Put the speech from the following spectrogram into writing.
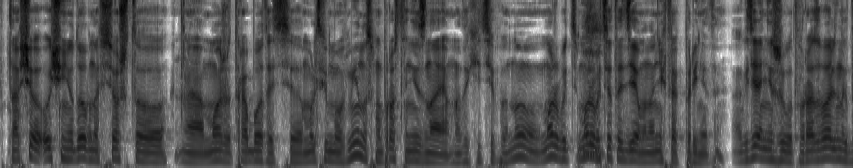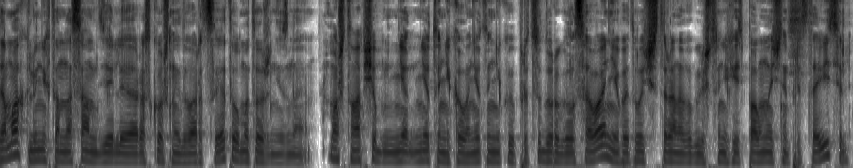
Там вообще очень удобно все, что а, может работать э, мультфильму в минус, мы просто не знаем. Мы такие типа, ну, может быть, может быть, это демон, у них так принято. А где они живут? В разваленных домах или у них там на самом деле роскошные дворцы? Этого мы тоже не знаем. Может, там вообще нет, нету никого, нету никакой процедуры голосования, поэтому очень странно выглядит, что у них есть полномочный представитель,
